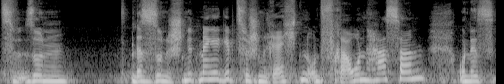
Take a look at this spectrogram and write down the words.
so ein dass es so eine Schnittmenge gibt zwischen Rechten und Frauenhassern. Und es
